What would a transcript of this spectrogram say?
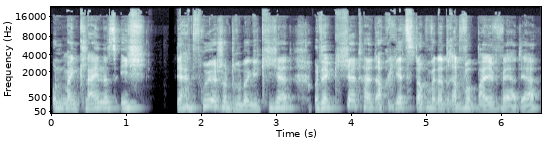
Und mein kleines Ich, der hat früher schon drüber gekichert. Und der kichert halt auch jetzt noch, wenn er dran vorbeifährt, ja.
